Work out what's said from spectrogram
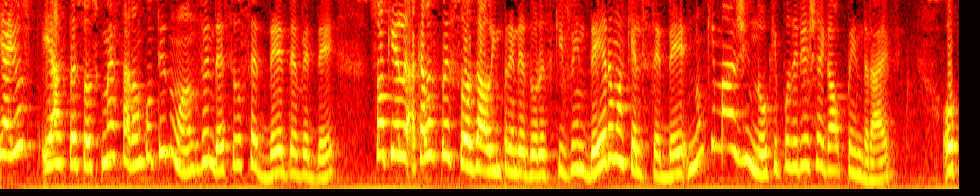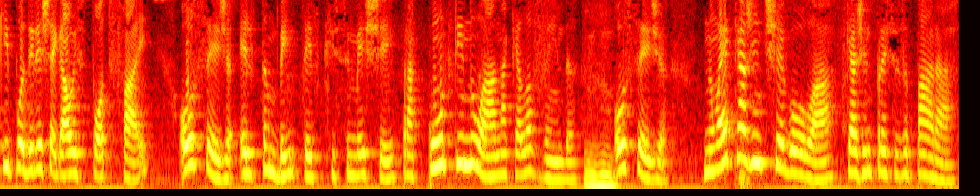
E aí os, e as pessoas começaram continuando a vender seu CD, DVD. Só que ele, aquelas pessoas ali, empreendedoras que venderam aquele CD, nunca imaginou que poderia chegar ao pendrive ou que poderia chegar ao Spotify. Ou seja, ele também teve que se mexer para continuar naquela venda. Uhum. Ou seja, não é que a gente chegou lá que a gente precisa parar.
